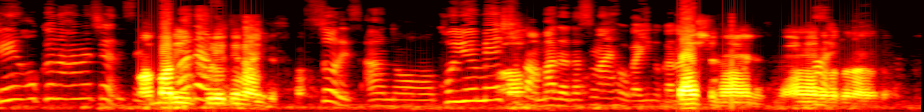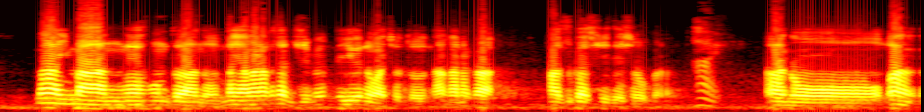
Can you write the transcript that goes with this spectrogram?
県北の話はですね、あまりだ触れてないんですか？そうです。あの、固有名詞とかはまだ出さない方がいいのかな出。してないですね。あなるほど、なるほど。まあ今ね、本当あの、まあ山中さん自分で言うのはちょっとなかなか恥ずかしいでしょうから。はい、あのーまあ、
